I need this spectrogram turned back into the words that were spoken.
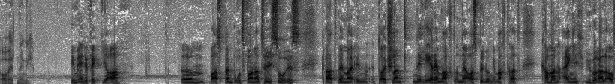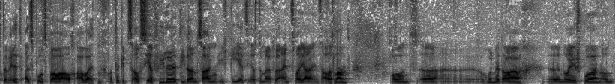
arbeiten eigentlich. Im Endeffekt ja. Ähm, was beim Bootsbau natürlich so ist, gerade wenn man in Deutschland eine Lehre macht und eine Ausbildung gemacht hat, kann man eigentlich überall auf der Welt als Bootsbauer auch arbeiten. Und da gibt es auch sehr viele, die dann sagen, ich gehe jetzt erst einmal für ein, zwei Jahre ins Ausland und äh, hole mir da äh, neue Sporen und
